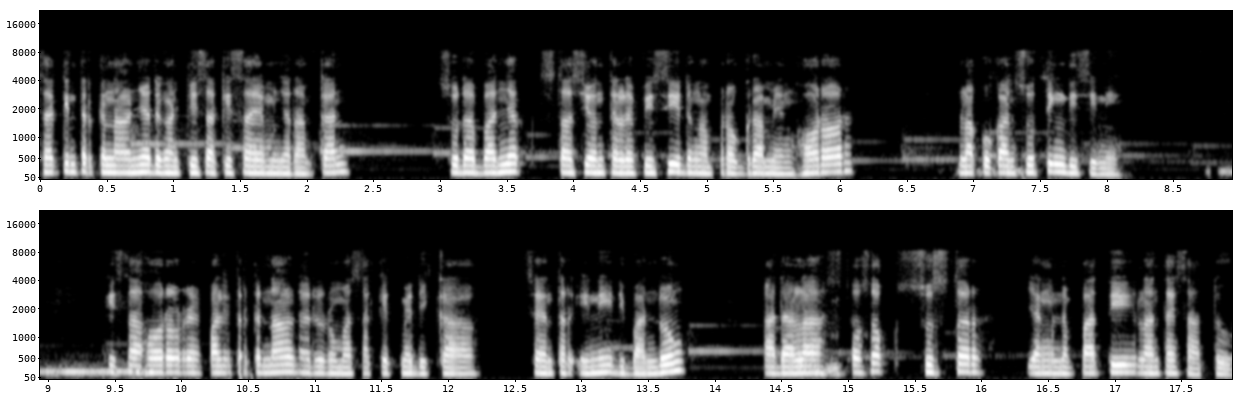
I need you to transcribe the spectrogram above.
saking terkenalnya dengan kisah-kisah yang menyeramkan, sudah banyak stasiun televisi dengan program yang horor melakukan syuting di sini. Kisah horor yang paling terkenal dari Rumah Sakit Medical Center ini di Bandung adalah sosok suster yang menempati lantai satu.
